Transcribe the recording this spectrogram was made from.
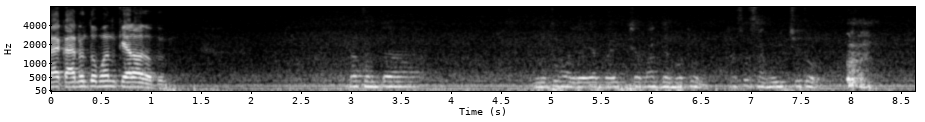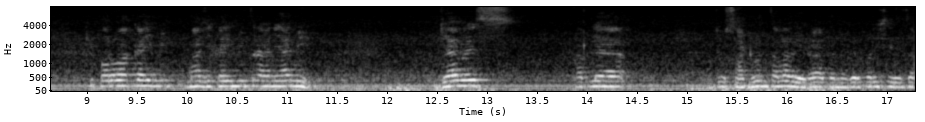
काय कारण तो बंद केला होता तुम्ही? प्रथमतः मी तुम्हाला या बाईकच्या माध्यमातून असं सांगू इच्छितो की परवा काही मी माझे काही मित्र आणि आम्ही ज्यावेळेस आपल्या जो साठवण तलाव आहे राहता नगर परिषदेचा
